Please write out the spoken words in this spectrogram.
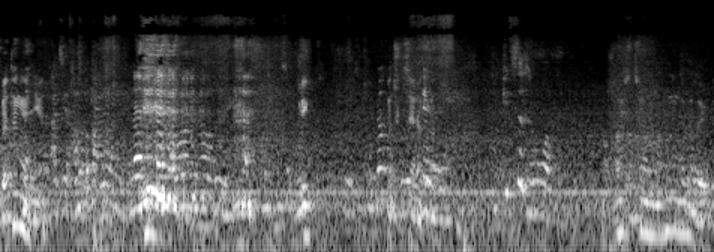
지금 몇 학년이야? 아직 아무것도 안 해요. 우리 그 축제랑 네. 픽스 들어가. 시청 하는 걸로 되고.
